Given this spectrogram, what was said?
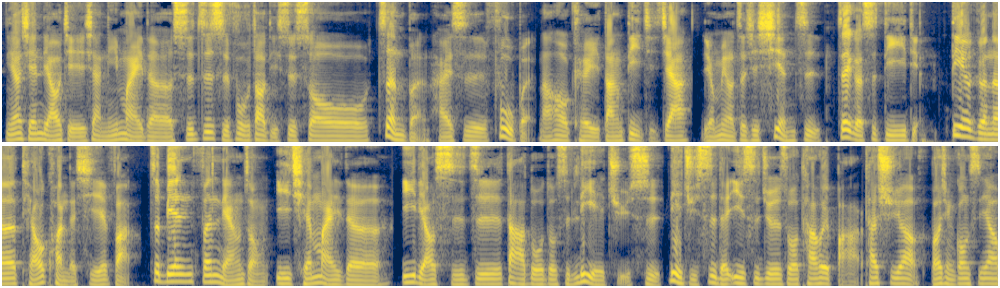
你要先了解一下你买的实支实付到底是收正本还是副本，然后可以当第几家，有没有这些限制？这个是第一点。第二个呢，条款的写法这边分两种。以前买的医疗实支大多都是列举式，列举式的意思就是说，他会把他需要保险公司要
